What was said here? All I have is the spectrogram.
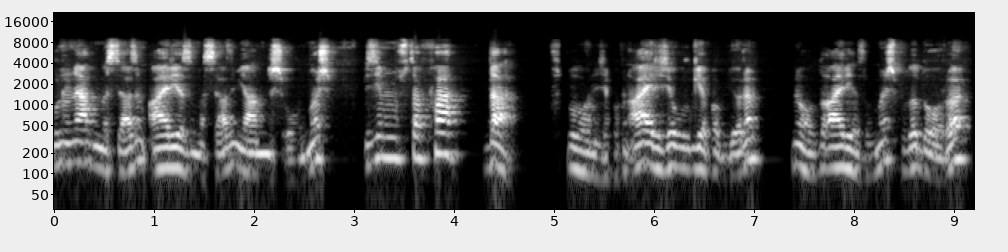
Bunu ne yapması lazım? Ayrı yazılması lazım. Yanlış olmuş. Bizim Mustafa da futbol oynayacak. Bakın ayrıca vurgu yapabiliyorum. Ne oldu? Ayrı yazılmış. Bu da doğru.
